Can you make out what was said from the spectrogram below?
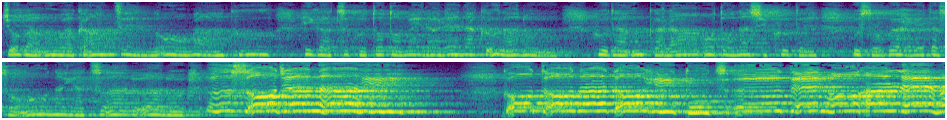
序盤は完全ノーマーク火がつくと止められなくなる。普段からおとなしくて嘘が下手そうなやつあるある。嘘じゃないことなど一つでもあれば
